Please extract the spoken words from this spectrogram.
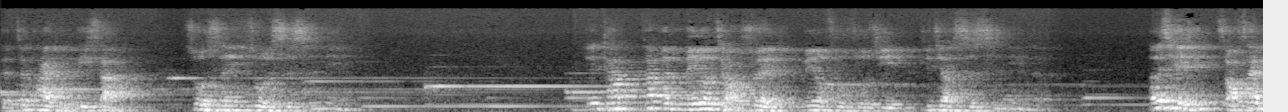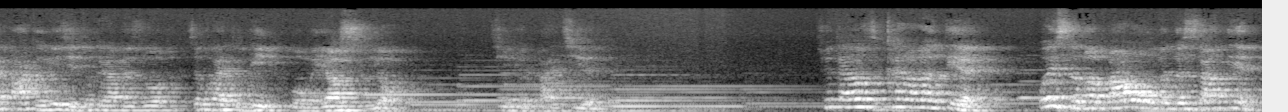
的这块土地上做生意做了四十年。因为他他们没有缴税，没有付租金，就叫四十年了。而且早在八个月前就跟他们说，这块土地我们要使用，进行搬迁。所以大家只看到那个点，为什么把我们的商店？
